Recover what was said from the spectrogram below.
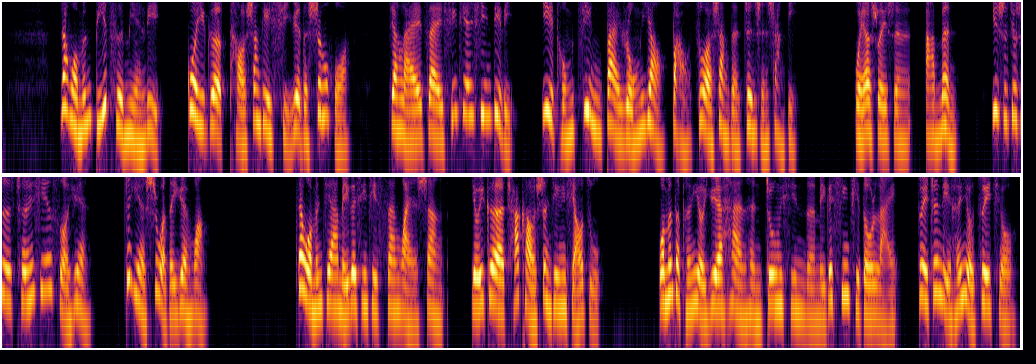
让我们彼此勉励，过一个讨上帝喜悦的生活，将来在新天新地里一同敬拜荣耀宝座上的真神上帝。我要说一声阿门，意思就是诚心所愿，这也是我的愿望。在我们家，每个星期三晚上。有一个查考圣经小组，我们的朋友约翰很忠心的，每个星期都来，对真理很有追求。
